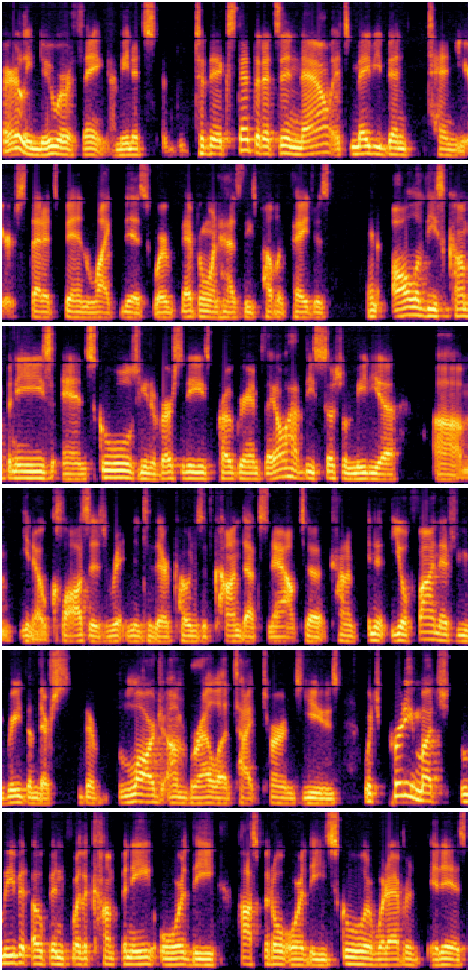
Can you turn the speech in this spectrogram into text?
fairly newer thing. I mean it's to the extent that it's in now, it's maybe been 10 years that it's been like this where everyone has these public pages and all of these companies and schools, universities, programs, they all have these social media um, you know, clauses written into their codes of conducts now to kind of, it, you'll find that if you read them, there's they're large umbrella type terms used which pretty much leave it open for the company or the hospital or the school or whatever it is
